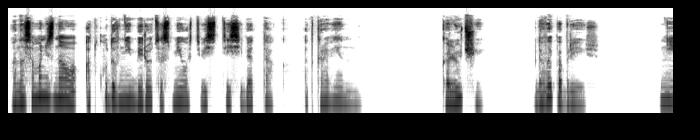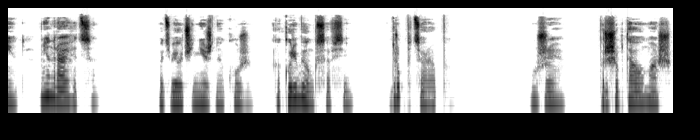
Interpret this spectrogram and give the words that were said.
Она сама не знала, откуда в ней берется смелость вести себя так, откровенно. Колючий? Давай побреюсь. Нет, мне нравится. У тебя очень нежная кожа, как у ребенка совсем. Вдруг поцарапаю. Уже, прошептала Маша.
